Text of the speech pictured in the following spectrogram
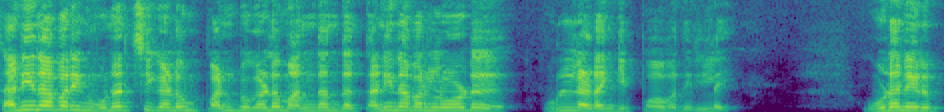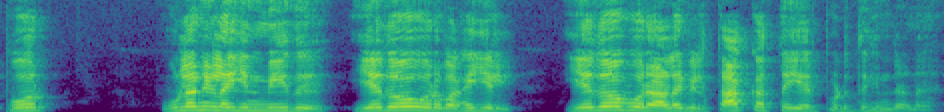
தனிநபரின் உணர்ச்சிகளும் பண்புகளும் அந்தந்த தனிநபர்களோடு உள்ளடங்கி போவதில்லை. உடனிருப்போர் உளநிலையின் மீது ஏதோ ஒரு வகையில் ஏதோ ஒரு அளவில் தாக்கத்தை ஏற்படுத்துகின்றன.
